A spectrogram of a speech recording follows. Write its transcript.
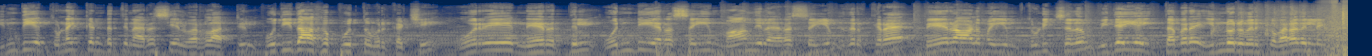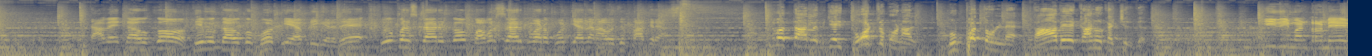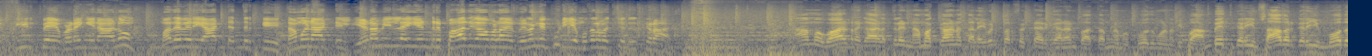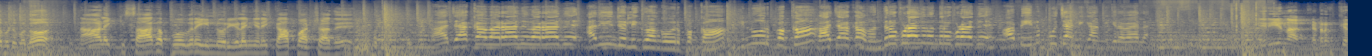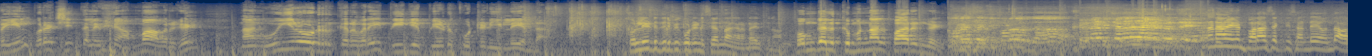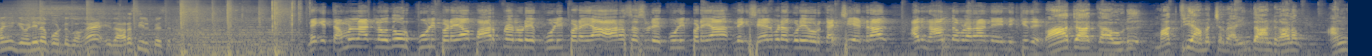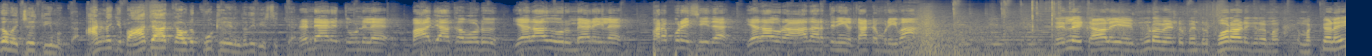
இந்திய துணைக்கண்டத்தின் அரசியல் வரலாற்றில் புதிதாக பூத்த ஒரு கட்சி ஒரே நேரத்தில் ஒன்றிய அரசையும் மாநில அரசையும் எதிர்க்கிற பேராளுமையும் துணிச்சலும் விஜயை தவிர இன்னொருவருக்கு வரவில்லை. தவேகாவுக்கும் திமுகவுக்கும் போட்டி அப்படிங்கிறது. சூப்பர் ஸ்டாருக்கும் பவர் ஸ்டாருக்குமான போட்டியா தான் நான் வந்து பாக்குறேன் இருபத்தாறுல விஜய் தோற்று போனால் முப்பத்தொன்னுல தாவே காணும் கட்சி இருக்கு நீதிமன்றமே தீர்ப்பே வழங்கினாலும் மதவெறி ஆட்டத்திற்கு தமிழ்நாட்டில் இடமில்லை என்று பாதுகாவலாக விளங்கக்கூடிய முதலமைச்சர் இருக்கிறார். நாம வாழ்ற காலத்துல நமக்கான தலைவன் பர்ஃபெக்டா இருக்காரான்னு பார்த்தோம் நம்ம போதுமானது. இப்ப அம்பேத்கரையும் சாவர்கரையும் மோத விடுவதோ நாளைக்கு சாக போகிற இன்னொரு இளைஞனை காப்பாற்றாது. பாஜக வராது வராது. அதையும் சொல்லிக்குவாங்க ஒரு பக்கம். இன்னொரு பக்கம் பாஜக வந்துடக்கூடாது வந்துடக்கூடாது அப்படின்னு பூச்சாண்டி காமிக்கிற வேலை. மெரினா கடற்கரையில் புரட்சி தலைவி அம்மா அவர்கள் நான் உயிரோடு இருக்கிற வரை பிஜேபியோடு கூட்டணி இல்லை என்றார். சொல்லிட்டு திருப்பி கூட்டணி சேர்ந்தாங்க ரெண்டாயிரத்தி நாலு. பொங்கலுக்கு முன்னால் பாருங்கள். ஜனநாயகன் பராசக்தி சண்டையை வந்து அரங்குக்கு வெளியில போட்டுக்கோங்க. இது அரசியல் பேசுறோம் இன்னைக்கு தமிழ்நாட்டில் வந்து ஒரு கூலிப்படையா பார்ப்பனருடைய கூலிப்படையா ஆர்எஸ்எஸ் உடைய கூலிப்படையா இன்னைக்கு செயல்படக்கூடிய ஒரு கட்சி என்றால் அது நாம் தமிழரா நி- நிக்குது. பாஜகவோடு மத்திய அமைச்சரவை ஐந்தாண்டு காலம் அங்கம் வச்சது திமுக. அன்னைக்கு பாஜகவோடு கூட்டில் இருந்தது விசிக்க ரெண்டாயிரத்தி ஒண்ணுல பாஜகவோடு ஏதாவது ஒரு மேடையில பரப்புரை செய்த ஏதாவது ஒரு ஆதாரத்தை நீங்கள் காட்ட முடியுமா? ஸ்டெர்லைட் ஆலையை மூட வேண்டும் என்று போராடுகிற மக்- மக்களை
